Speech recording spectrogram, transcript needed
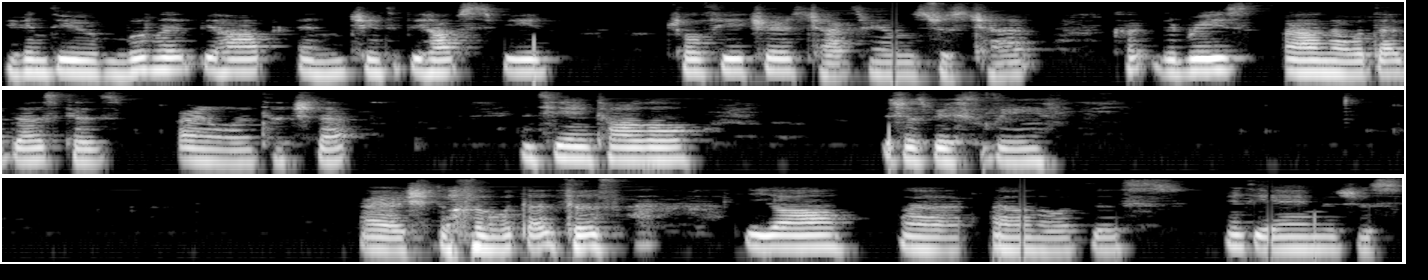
you can do movement bhop and change the bhop speed. Control features, chat spams, just chat. Cut debris, I don't know what that does because I don't want to touch that. And TA toggle, it's just basically. I actually don't know what that does. Y'all, uh, I don't know what this. Is just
